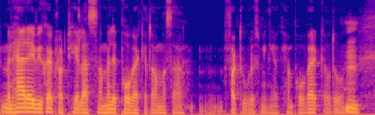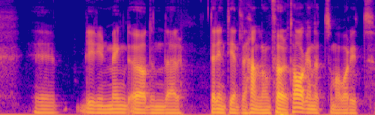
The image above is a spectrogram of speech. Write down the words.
Men här är vi självklart hela samhället påverkat av massa faktorer som ingen kan påverka. Och då Mm. eh, blir det ju en mängd öden där, där det inte egentligen handlar om företagandet som har varit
